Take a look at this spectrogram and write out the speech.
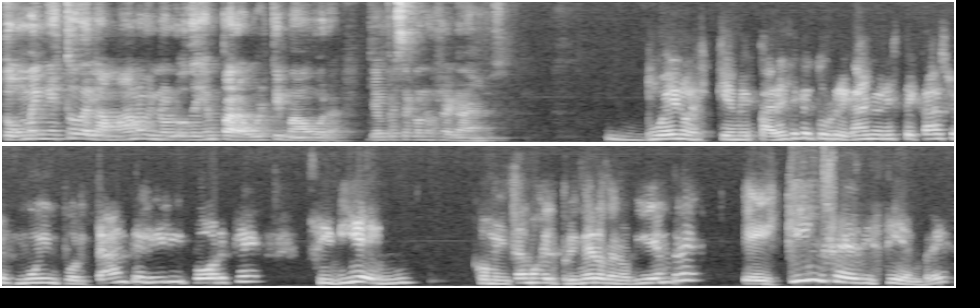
tomen esto de la mano y no lo dejen para última hora. Ya empecé con los regaños. Bueno, es que me parece que tu regaño en este caso es muy importante, Lili, porque si bien comenzamos el primero de noviembre, el 15 de diciembre,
